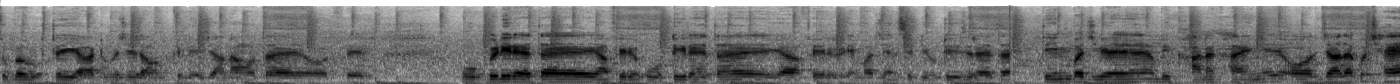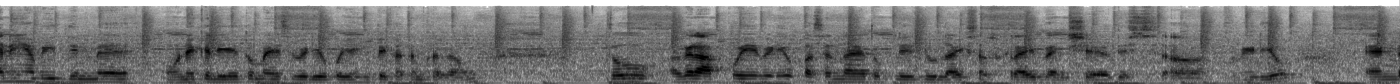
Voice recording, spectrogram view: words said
सुबह उठते ही आठ बजे राउंड के लिए जाना होता है और फिर ओपीडी रहता है या फिर ओटी रहता है या फिर इमरजेंसी ड्यूटीज़ रहता है। तीन बज गए हैं, अभी खाना खाएँगे और ज़्यादा कुछ है नहीं अभी दिन में होने के लिए तो मैं इस वीडियो को यहीं पे ख़त्म कर रहा हूँ। तो अगर आपको ये वीडियो पसंद आए तो please do like subscribe and share this video and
